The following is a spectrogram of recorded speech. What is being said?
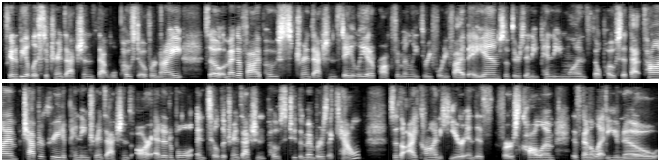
it's going to be a list of transactions that will post overnight. So OmegaFi posts transactions daily at approximately 3:45 a.m. So if there's any pending ones, they'll post at that time. Chapter created pending transactions are editable until the transaction posts to the member's account. So the icon here in this first column is going to let you know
